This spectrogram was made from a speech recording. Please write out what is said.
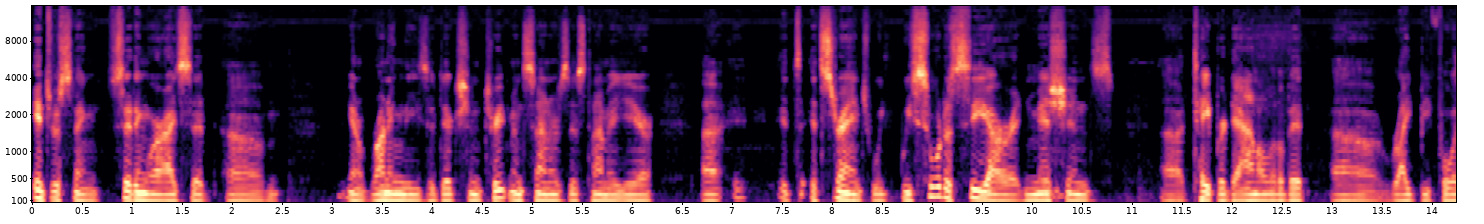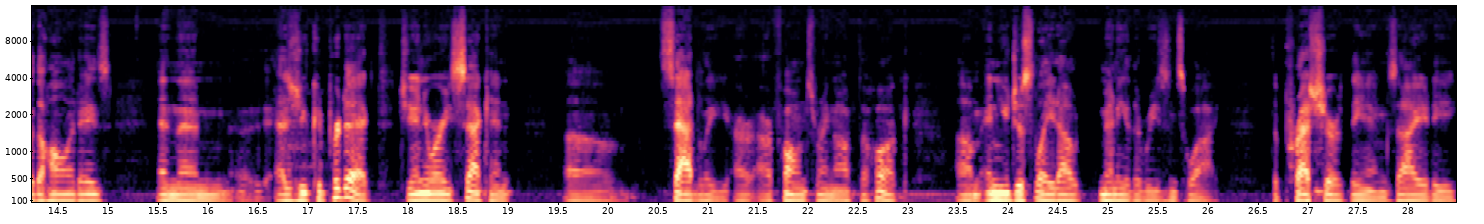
interesting sitting where I sit, um, you know, running these addiction treatment centers this time of year. Uh, it's it's strange. We we sort of see our admissions uh, taper down a little bit uh, right before the holidays, and then, uh, as you could predict, January 2nd, uh, sadly, our, our phones ring off the hook. Um, and you just laid out many of the reasons why the pressure, the anxiety,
